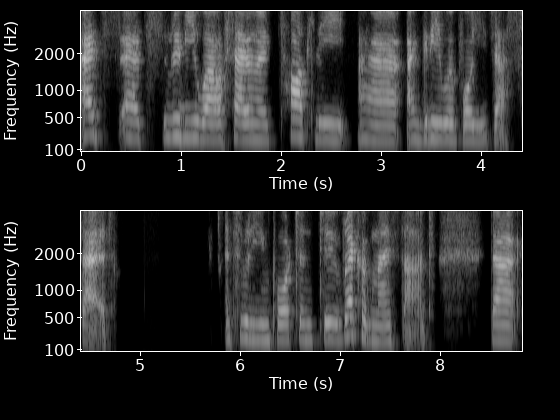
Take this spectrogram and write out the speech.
it's it's really well said and i totally uh, agree with what you just said it's really important to recognize that that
